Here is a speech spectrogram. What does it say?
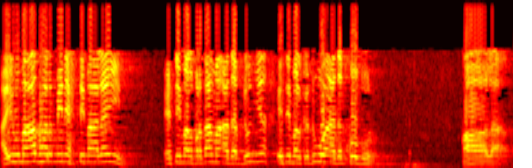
Ayuhuma adhar min ihtimalain. Ihtimal pertama adab dunia, ihtimal kedua adab kubur. Qala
